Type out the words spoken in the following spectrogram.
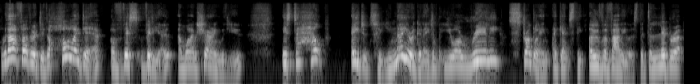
without further ado, the whole idea of this video and what I'm sharing with you is to help agents who you know you're a good agent, but you are really struggling against the overvaluers, the deliberate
